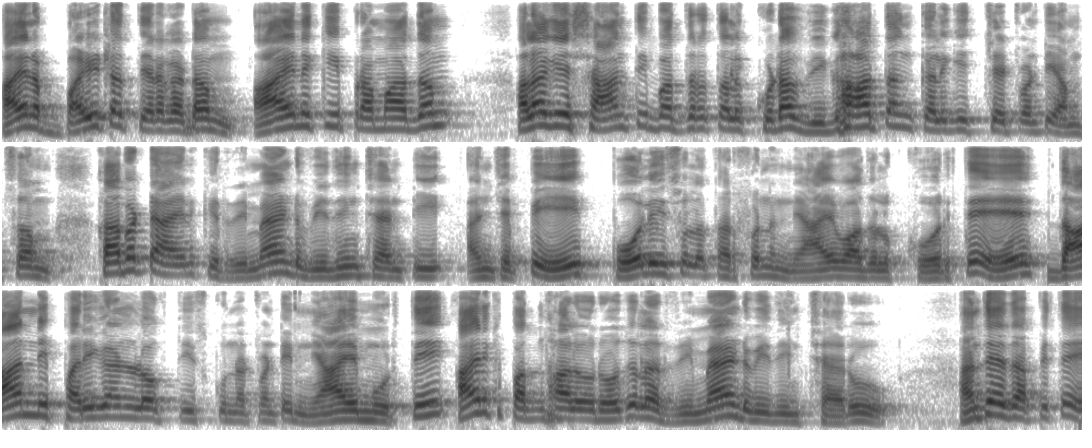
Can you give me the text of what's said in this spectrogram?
ఆయన బయట తిరగడం ఆయనకి ప్రమాదం అలాగే శాంతి భద్రతలకు కూడా విఘాతం కలిగించేటువంటి అంశం. కాబట్టి ఆయనకి రిమాండ్ విధించండి అని చెప్పి పోలీసుల తరఫున న్యాయవాదులు కోరితే దాన్ని పరిగణలోకి తీసుకున్నటువంటి న్యాయమూర్తి ఆయనకి పద్నాలుగు రోజుల రిమాండ్ విధించారు. అంతే తప్పితే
